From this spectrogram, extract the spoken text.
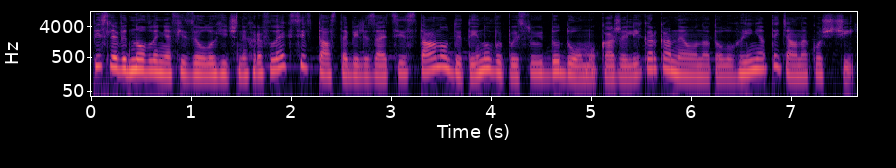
Після відновлення фізіологічних рефлексів та стабілізації стану дитину виписують додому, каже лікарка-неонатологиня Тетяна Кощій.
